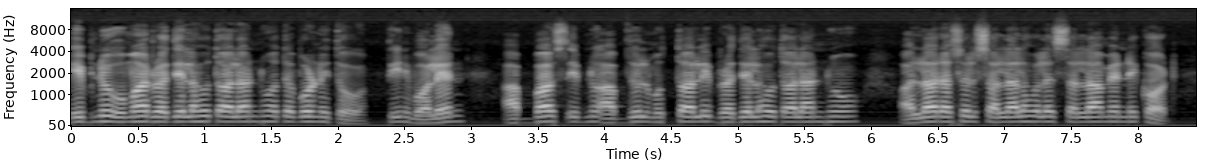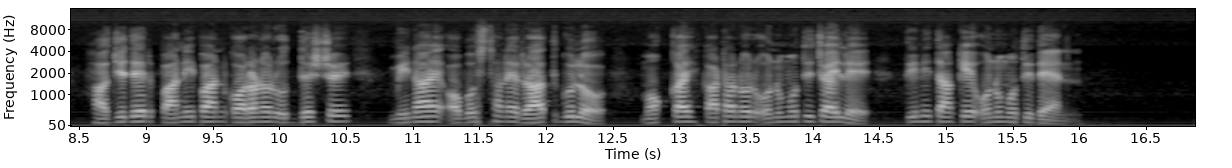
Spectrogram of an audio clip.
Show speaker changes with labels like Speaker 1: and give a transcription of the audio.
Speaker 1: ইবনু উমর রদিয়াল্লাহ তাল্লাহ্ন হতে বর্ণিত। তিনি বলেন, আব্বাস ইবনু আব্দুল মুতালিব রদিয়াল্লাহ তাল্লাহ্ন আল্লাহ রসুল সাল্লাহ সাল্লামের নিকট হাজিদের পানি পান করানোর উদ্দেশ্যে মিনায় অবস্থানের রাতগুলো মক্কায় কাটানোর অনুমতি চাইলে তিনি তাকে অনুমতি দেন।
